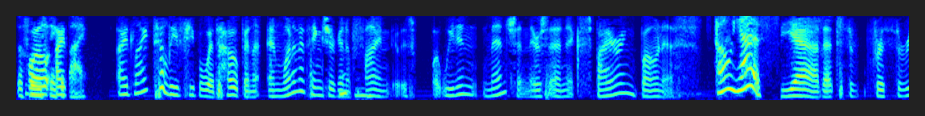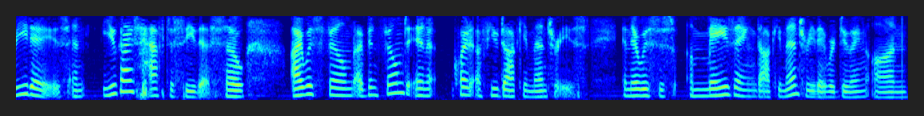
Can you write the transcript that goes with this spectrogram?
before well, we say goodbye? I'd like to leave people with hope, and and one of the things you're going to mm-hmm. find is what we didn't mention. There's an expiring bonus. Oh yes. Yeah, that's th- for three days, and you guys have to see this. So, I was filmed. I've been filmed in quite a few documentaries, and there was this amazing documentary they were doing on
